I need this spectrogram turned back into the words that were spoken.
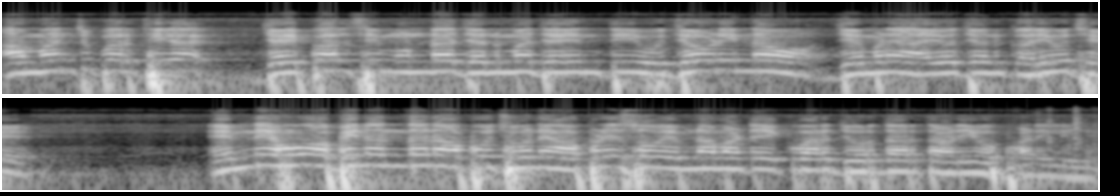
આ મંચ પરથી જયપાલસિંહ મુંડા જન્મ જયંતિ ઉજવણીનો જેમણે આયોજન કર્યું છે, એમને હું અભિનંદન આપું છું અને આપણે સૌ એમના માટે એકવાર જોરદાર તાળીઓ પાડી લઈએ.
